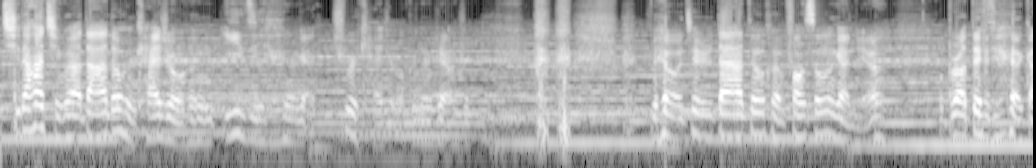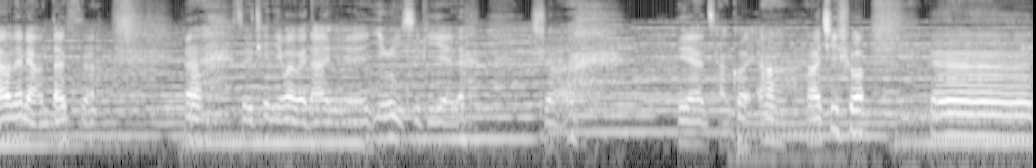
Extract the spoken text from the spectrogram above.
其他情况下大家都很 casual、很 easy 那种感觉，是不是 casual？不能这样说。没有，就是大家都很放松的感觉，我不知道对不对。刚刚那两个单词，唉，作为天津外国大学英语系毕业的，是吧？有点惭愧啊。然后继续说，嗯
